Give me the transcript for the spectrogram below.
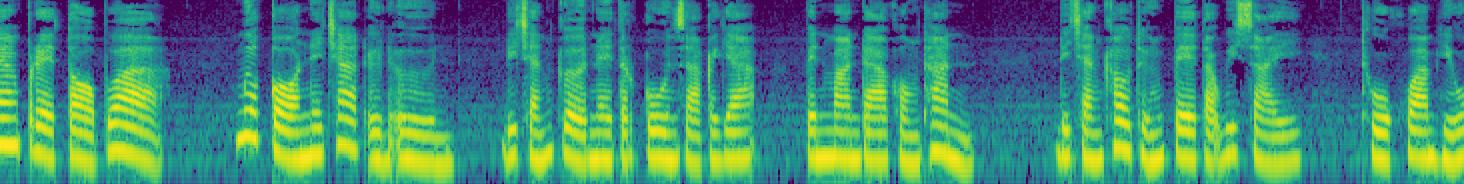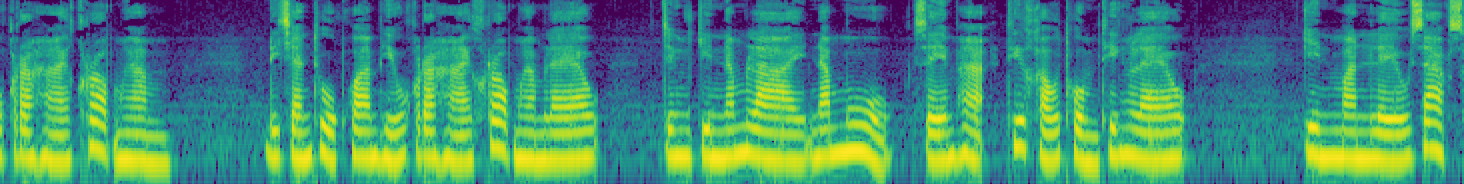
นางเปรตตอบว่า เมื่อก่อนในชาติอื่น ๆ ดิฉันเกิดในตระกูลสากยะ เป็นมารดาของท่าน ดิฉันเข้าถึงเปตวิสัย ถูกความหิวกระหายครอบงำ ดิฉันถูกความหิวกระหายครอบงำแล้ว จึงกินน้ำลาย น้ำมูก เสมหะที่เขาถมทิ้งแล้ว กินมันเหลวซากศ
